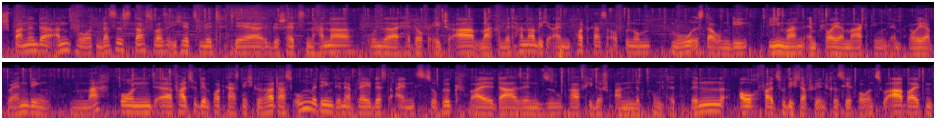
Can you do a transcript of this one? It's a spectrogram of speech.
spannende Antworten. Das ist das, was ich jetzt mit der geschätzten Hanna, unser Head of HR, mache. Mit Hanna habe ich einen Podcast aufgenommen, wo es darum ging, wie man Employer Marketing und Employer Branding macht. Und äh, falls du den Podcast nicht gehört hast, unbedingt in der Playlist eins zurück, weil da sind super viele spannende Punkte drin. Auch falls du dich dafür interessierst, bei uns zu arbeiten,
